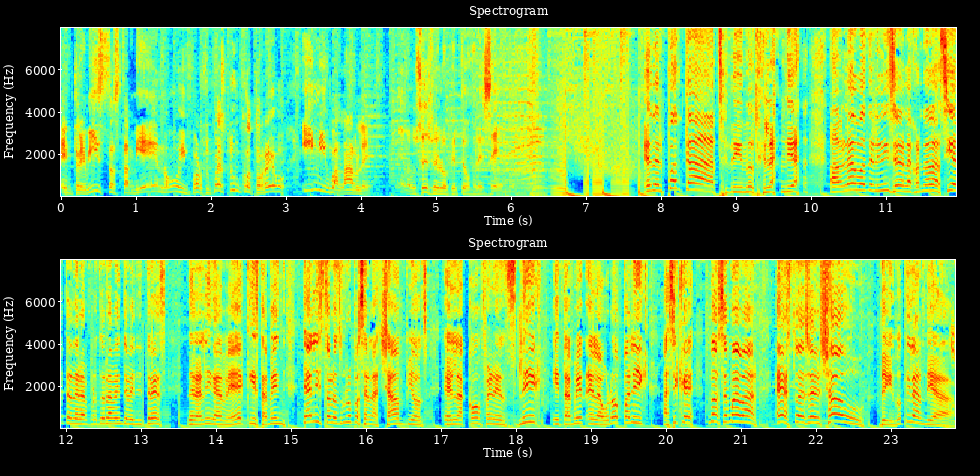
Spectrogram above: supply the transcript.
Entrevistas también, ¿no? Y por supuesto un cotorreo inigualable. Bueno, pues eso es lo que te ofrecemos. En el podcast de Inutilandia hablamos del inicio de la jornada 7 de la Apertura 2023 de la Liga MX. También ya listos los grupos en la Champions, en la Conference League y también en la Europa League. Así que no se muevan. Esto es el show de Inutilandia.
